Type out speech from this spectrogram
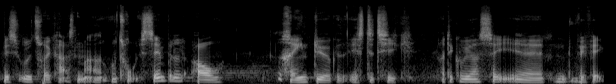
hvis udtryk har sådan meget utrolig simpel og rendyrket æstetik. Og det kunne vi også se, øh, vi fik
